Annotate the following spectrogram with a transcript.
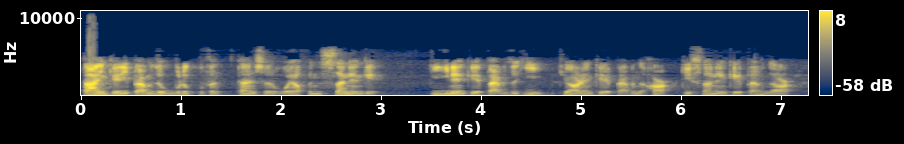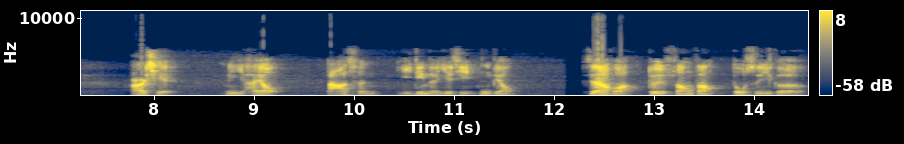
答应给你百分之五的股份，但是我要分三年给，第一年给百分之一，第二年给百分之二，第三年给百分之二，而且。你还要达成一定的业绩目标，这样的话对双方都是一个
